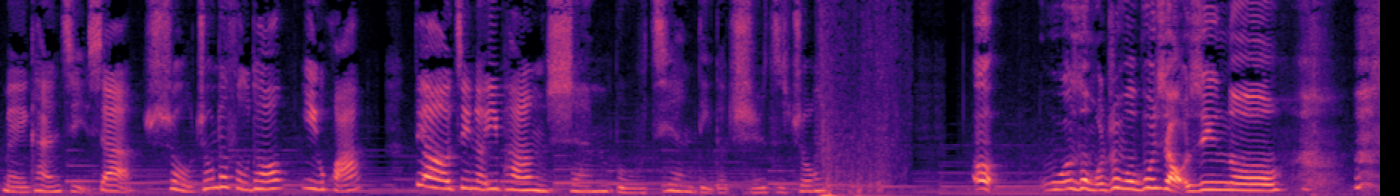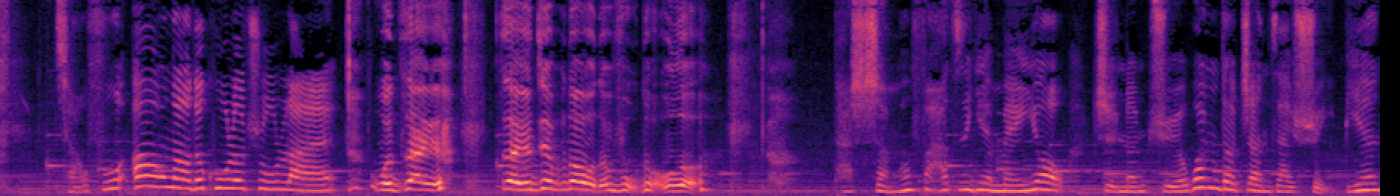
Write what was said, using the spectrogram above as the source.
没砍几下，手中的斧头一滑，掉进了一旁深不见底的池子中。呃，我怎么这么不小心呢？樵夫懊恼地哭了出来。我再也再也见不到我的斧头了。他什么法子也没有。只能绝望地站在水边。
